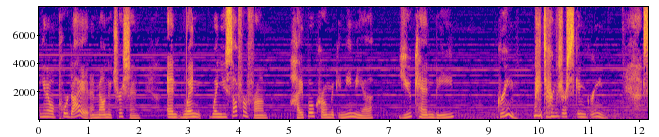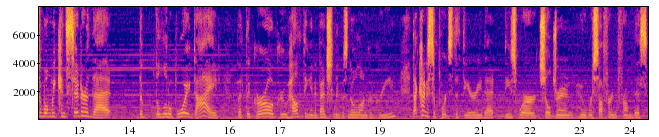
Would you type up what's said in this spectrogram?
you know, poor diet and malnutrition. And when when you suffer from hypochromic anemia, you can be green. It turns your skin green. So when we consider that the the little boy died, but the girl grew healthy and eventually was no longer green, that kind of supports the theory that these were children who were suffering from this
